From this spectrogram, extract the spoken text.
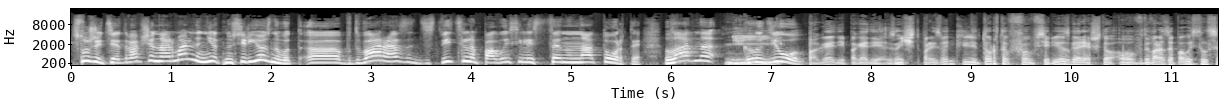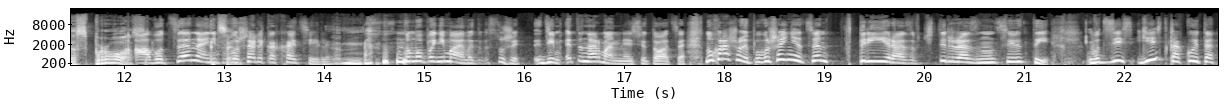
Слушайте, это вообще нормально? Нет, ну серьезно, вот э, в два раза действительно повысились цены на торты. Ладно, не, гладиол. Погоди, погоди. Значит, производители тортов всерьез говорят, что в два раза повысился спрос. А вот цены они Цен... повышали как хотели. Ну, мы понимаем это. Слушай, Дим, это нормальная ситуация. Ну хорошо, и повышение цен в три раза, в четыре раза на цветы. Вот здесь есть какой-то,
